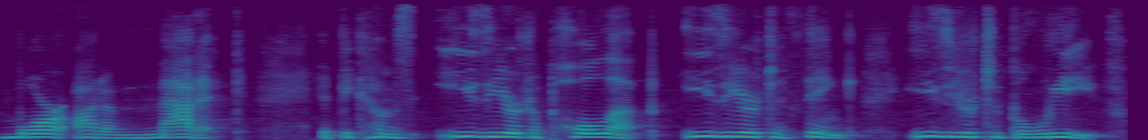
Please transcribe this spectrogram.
more automatic it becomes easier to pull up, easier to think, easier to believe.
